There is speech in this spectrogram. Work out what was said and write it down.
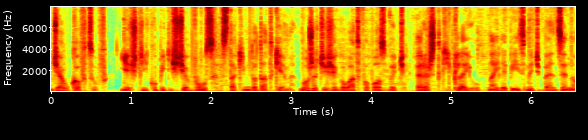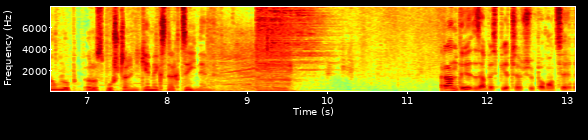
działkowców. Jeśli kupiliście wóz z takim dodatkiem, możecie się go łatwo pozbyć. Resztki kleju najlepiej zmyć benzyną lub rozpuszczalnikiem ekstrakcyjnym. Ranty zabezpieczę przy pomocy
